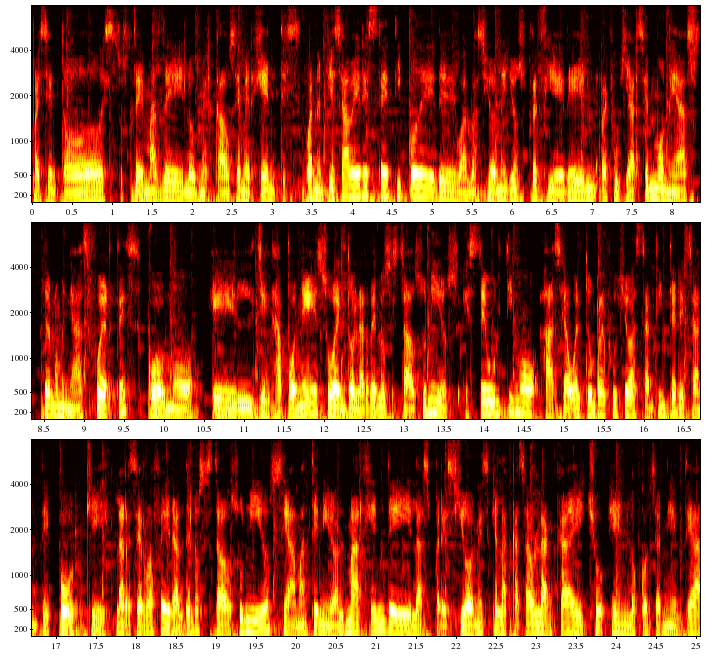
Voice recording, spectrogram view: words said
pues en todos estos temas de los mercados emergentes. Cuando empieza a haber este tipo de, de devaluación, ellos prefieren refugiarse en monedas denominadas fuertes como el yen japonés o el dólar de los Estados Unidos. Este último se ha vuelto un refugio bastante interesante porque la Reserva Federal de los Estados Unidos se ha mantenido al margen de las presiones que la Casa Blanca ha hecho en lo concerniente a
